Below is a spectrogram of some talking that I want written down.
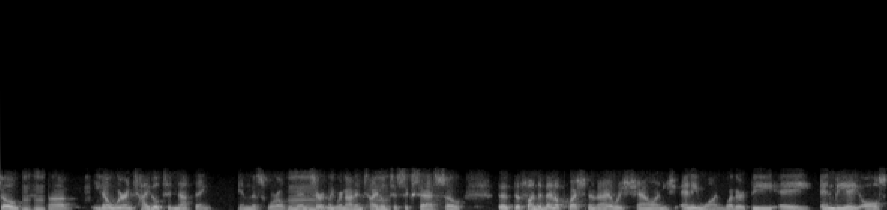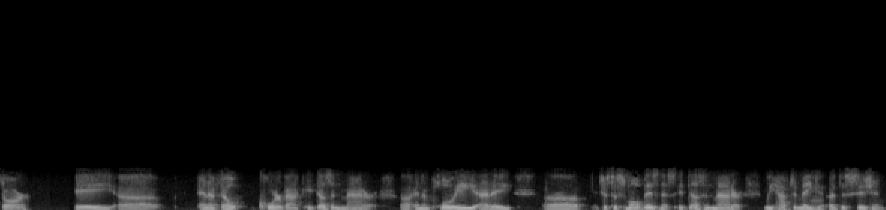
So mm-hmm. uh, you know we're entitled to nothing in this world, mm-hmm. and certainly we're not entitled mm-hmm. to success. So the, the fundamental question that I always challenge anyone, whether it be a NBA All Star, a uh, NFL quarterback, it doesn't matter. Uh, an employee at a uh, just a small business, it doesn't matter. We have to make mm. a decision,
